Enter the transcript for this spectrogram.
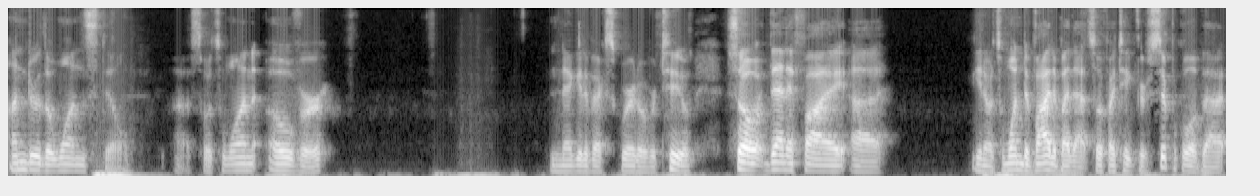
under the 1 still. Uh, so it's 1 over negative x squared over 2. So then if I, uh, you know, it's 1 divided by that. So if I take the reciprocal of that,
